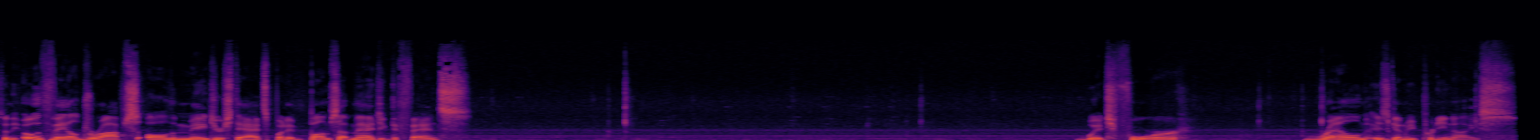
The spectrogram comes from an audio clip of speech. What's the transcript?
So the Oath Veil drops all the major stats, but it bumps up magic defense. Which for Relm is going to be pretty nice.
